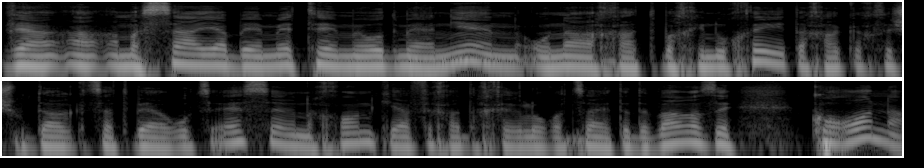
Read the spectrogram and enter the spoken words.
והמסע היה באמת אה, מאוד מעניין, עונה אחת בחינוכית, אחר כך זה שודר קצת בערוץ 10, נכון? כי אף אחד אחר לא רצה את הדבר הזה. קורונה,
